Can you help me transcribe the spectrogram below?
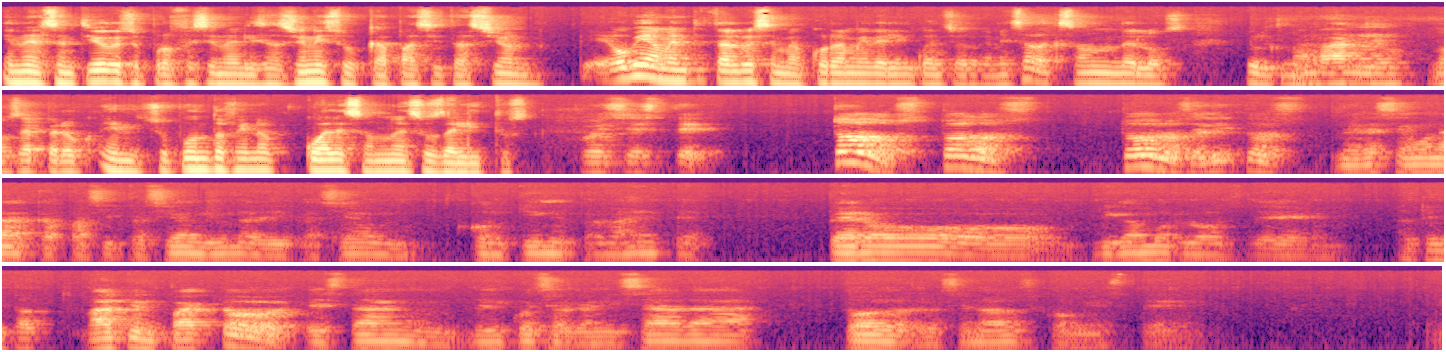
en el sentido de su profesionalización y su capacitación? Obviamente tal vez se me ocurre a mí delincuencia organizada, que son de los última no sé, pero en su punto fino, ¿cuáles son esos delitos? Pues este, todos, todos, todos los delitos merecen una capacitación y una dedicación continua y permanente, pero digamos los de alto impacto, alto impacto están delincuencia organizada, todos los relacionados con este eh,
